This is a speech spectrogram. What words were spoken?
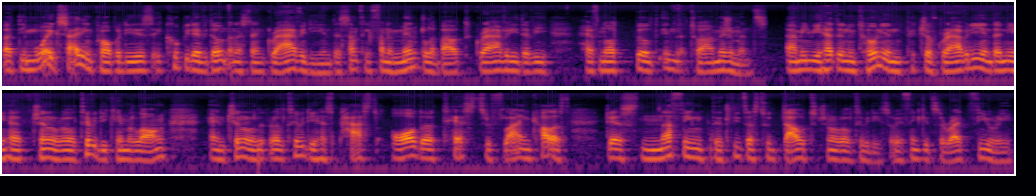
But the more exciting property is it could be that we don't understand gravity, and there's something fundamental about gravity that we have not built into our measurements. I mean, we had the Newtonian picture of gravity, and then we had general relativity came along, and general relativity has passed all the tests with flying colors. There's nothing that leads us to doubt general relativity, so we think it's the right theory.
